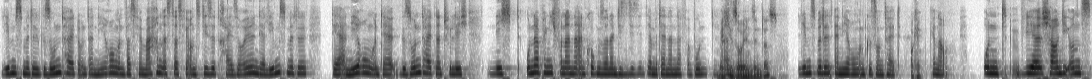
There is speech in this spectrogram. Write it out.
Lebensmittel, Gesundheit und Ernährung. Und was wir machen, ist, dass wir uns diese drei Säulen der Lebensmittel, der Ernährung und der Gesundheit natürlich nicht unabhängig voneinander angucken, sondern die, die sind ja miteinander verbunden. Welche also Säulen sind das? Lebensmittel, Ernährung und Gesundheit. Okay. Genau. Und wir schauen die uns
